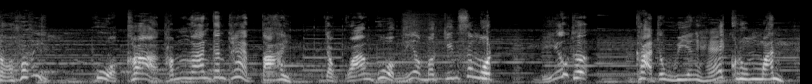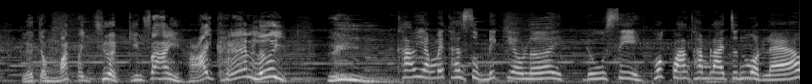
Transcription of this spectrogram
น้อย พวกข้าทำงานกันแทบตาย เจ้ากวางพวกนี้เอามากินสมดเดี๋ยวเถอะข้าจะเหวียงแหคลุมมัน แล้วจะมัดไปเชือดกินซะให้หายแค้นเลยเฮ้ยข้าวยังไม่ทันสุกได้เกี่ยวเลย ดูสิ พวกกวางทำลายจนหมดแล้ว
